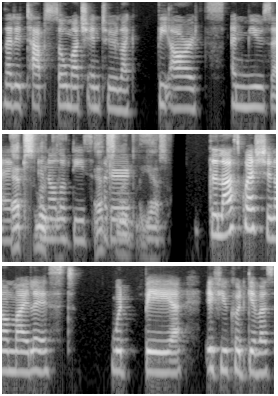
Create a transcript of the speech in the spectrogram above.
that it taps so much into like the arts and music and all of these other Absolutely, yes. the last question on my list would be if you could give us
